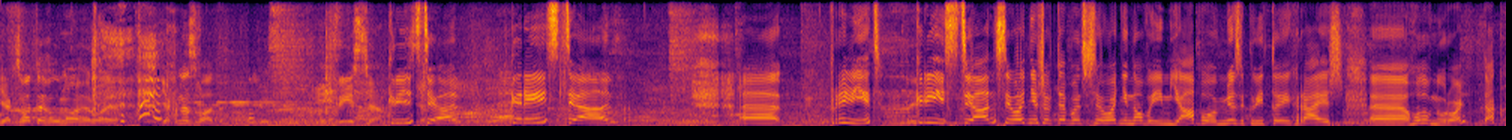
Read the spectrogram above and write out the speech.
Як звати головного героя? Як назвати? Крістіан. Крістіан. Крістіан. Привіт, Крістіан. Сьогодні вже в тебе сьогодні нове ім'я, бо в мюзиклі ти граєш е, головну роль, так?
